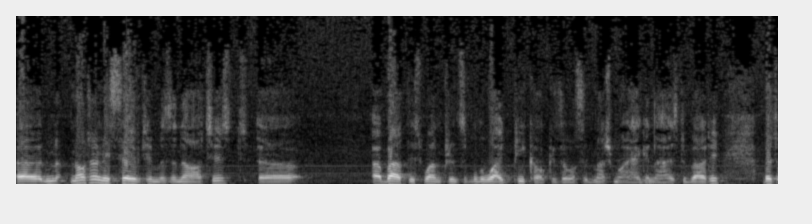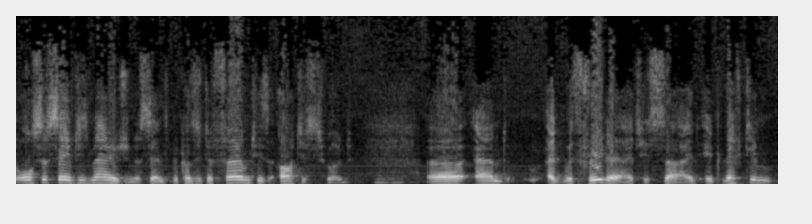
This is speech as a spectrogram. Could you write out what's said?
uh, n- not only saved him as an artist, uh, about this one principle, the white peacock is also much more agonized about it, but also saved his marriage in a sense because it affirmed his artisthood. Uh, and, and with Frieda at his side, it left him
